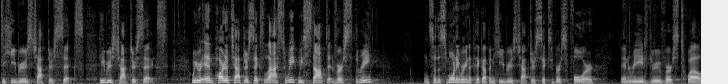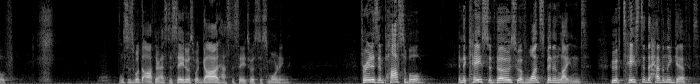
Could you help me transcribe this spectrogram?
to Hebrews chapter 6. Hebrews chapter 6. We were in part of chapter 6 last week. We stopped at verse 3. And so this morning we're going to pick up in Hebrews chapter 6, verse 4, and read through verse 12. This is what the author has to say to us, what God has to say to us this morning. For it is impossible, in the case of those who have once been enlightened, who have tasted the heavenly gift,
